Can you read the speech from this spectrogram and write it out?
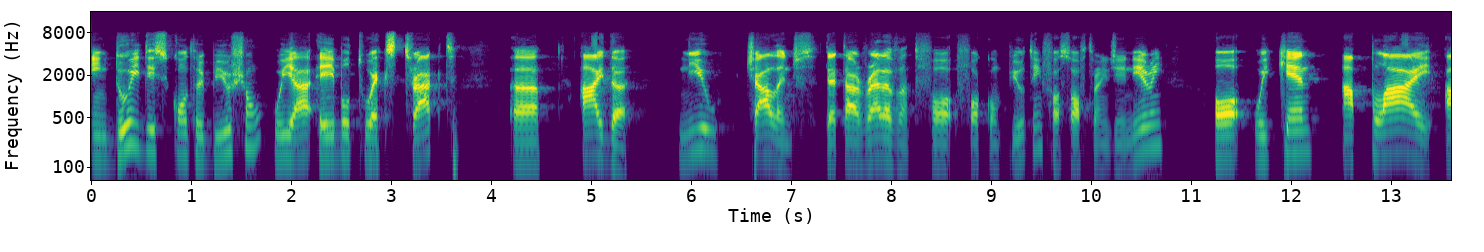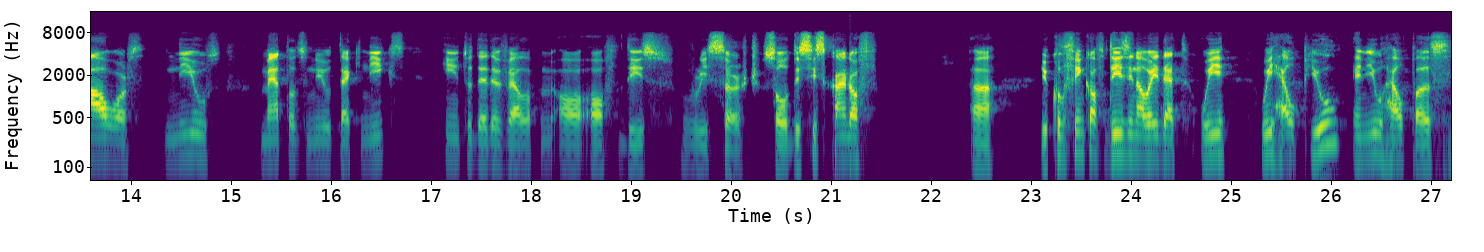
in doing this contribution, we are able to extract uh, either new challenges that are relevant for, for computing, for software engineering, or we can apply our new methods, new techniques into the development of, of this research. So this is kind of, uh, you could think of this in a way that we we help you and you help us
